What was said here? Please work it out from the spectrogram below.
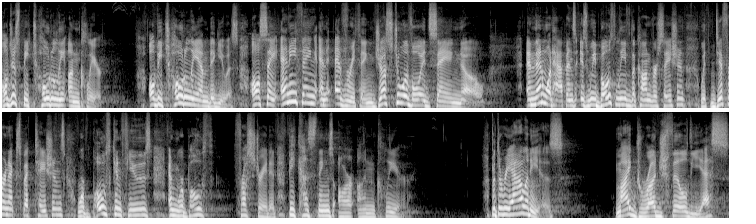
I'll just be totally unclear. I'll be totally ambiguous. I'll say anything and everything just to avoid saying no. And then what happens is we both leave the conversation with different expectations, we're both confused, and we're both frustrated because things are unclear. But the reality is, my grudge filled yes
